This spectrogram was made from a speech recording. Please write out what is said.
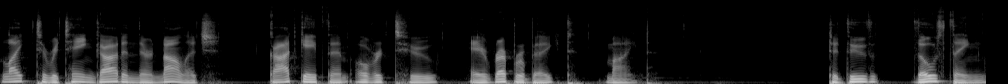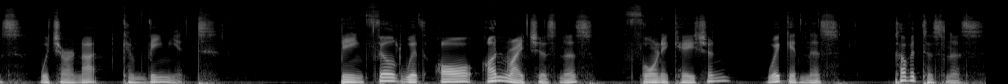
like to retain God in their knowledge, God gave them over to a reprobate mind to do those things which are not convenient, being filled with all unrighteousness, fornication, wickedness, covetousness,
